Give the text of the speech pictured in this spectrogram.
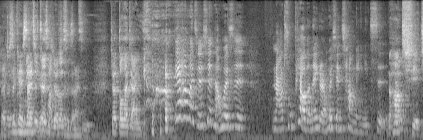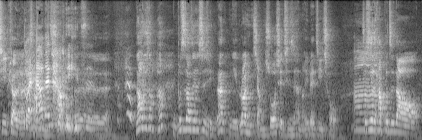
对，就是可以塞字，最长就二十个字，就都在嘉义。因为他们其实现场会是。拿出票的那个人会先唱名一次，然后写计票的人对还要再唱名一次，对对对，然后我就说啊，你不知道这件事情，那你乱讲说写其实很容易被记错，嗯、就是他不知道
